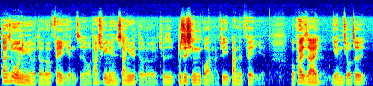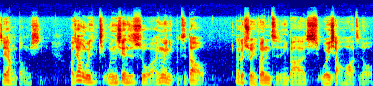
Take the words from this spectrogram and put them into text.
但是我女儿得了肺炎之后，她去年三月得了，就是不是新冠啊，就一般的肺炎。我开始在研究这这样的东西。好像文文献是说啊，因为你不知道那个水分子，你把它微小化之后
